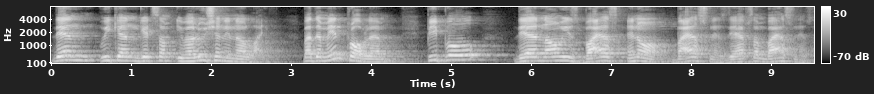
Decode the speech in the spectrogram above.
then we can get some evolution in our life. But the main problem, people, there now is bias, you know, biasness, they have some biasness.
